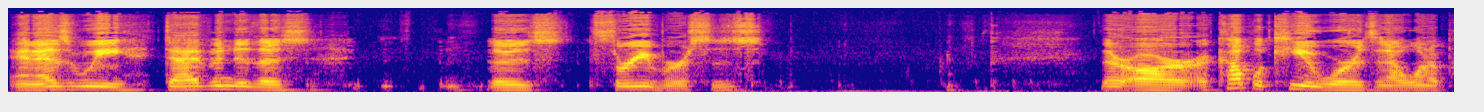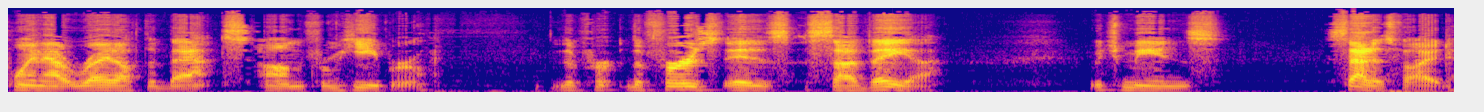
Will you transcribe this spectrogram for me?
And as we dive into those those three verses, there are a couple key words that I want to point out right off the bat um, from Hebrew. The, the first is saveya, which means satisfied.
